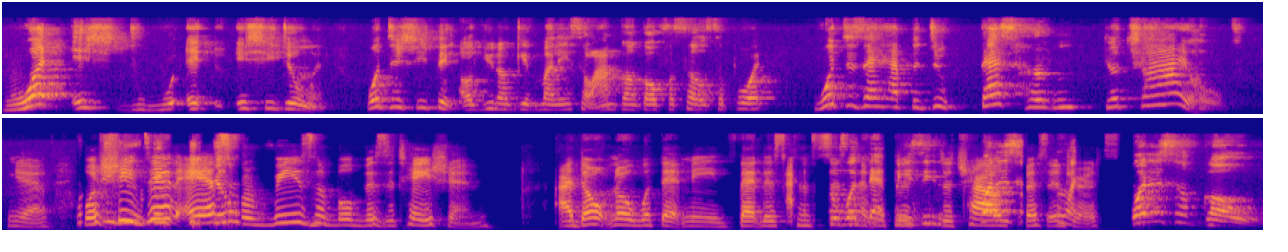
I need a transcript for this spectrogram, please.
What is she, is she doing? What does she think? Oh, you don't give money, so I'm gonna go for sole support. What does that have to do? That's hurting your child. Yeah. Well, she did ask for reasonable visitation. I don't know what that means. That is consistent that with the, the child's best point? interest. What is her goal?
